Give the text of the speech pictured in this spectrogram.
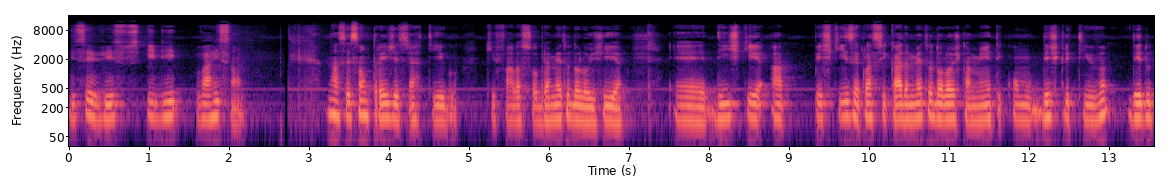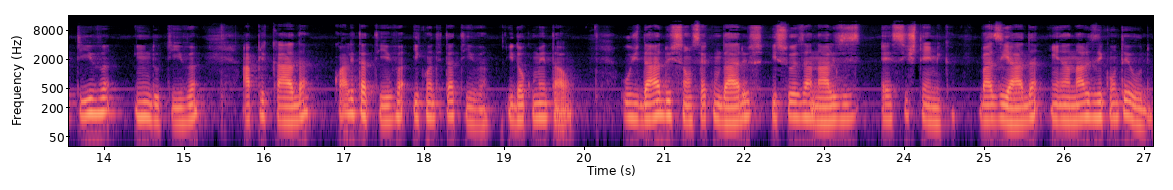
de serviços e de varrição. Na seção 3 desse artigo, que fala sobre a metodologia, é, diz que a pesquisa é classificada metodologicamente como descritiva, dedutiva indutiva, aplicada, qualitativa e quantitativa, e documental. Os dados são secundários e suas análises é sistêmica, baseada em análise de conteúdo.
